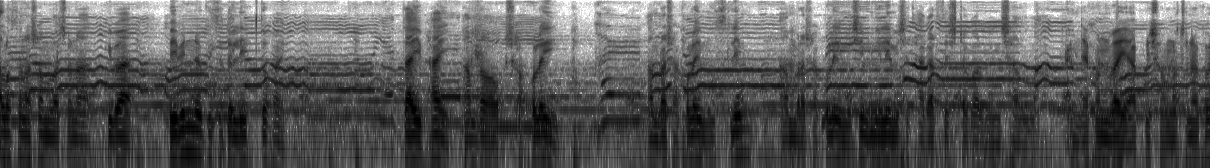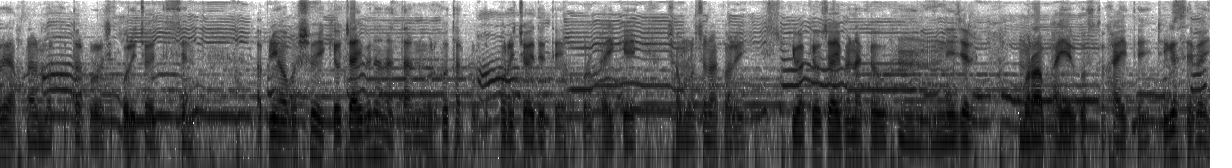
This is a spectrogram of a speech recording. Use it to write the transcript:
আলোচনা সমালোচনা কিংবা বিভিন্ন কিছুতে লিপ্ত হয়। তাই ভাই, আমরা সকলেই আমরা সকলেই মুসলিম, আমরা সকলেই মিশে মিলেমিশে থাকার চেষ্টা করব ইনশাল্লাহ দেখুন ভাই, আপনি সমালোচনা করে আপনার মূর্খতার পরি- পরিচয় দিচ্ছেন। আপনি অবশ্যই কেউ চাইবে না না তার মূর্খতার পরিচয় দিতে, অপর ভাইকে সমালোচনা করে। কিংবা কেউ চাইবে না কেউ নিজের মরা ভাইয়ের গোস্ত খাইতে। ঠিক আছে ভাই?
